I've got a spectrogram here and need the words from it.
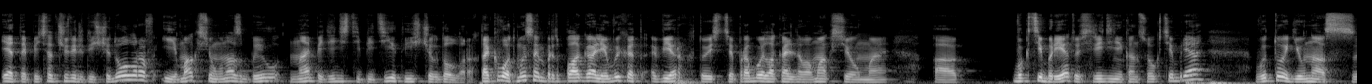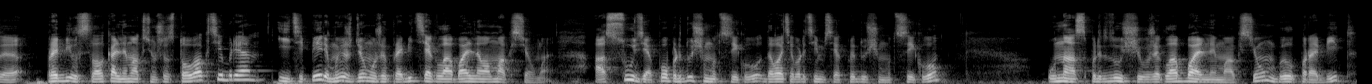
это 54 тысячи долларов, и максимум у нас был на 55 тысячах долларов. Так вот, мы с вами предполагали выход вверх, то есть пробой локального максимума а, в октябре, то есть в середине конца октября. В итоге у нас э, пробился локальный максимум 6 октября, и теперь мы ждем уже пробития глобального максимума. А судя по предыдущему циклу, давайте обратимся к предыдущему циклу, у нас предыдущий уже глобальный максимум был пробит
